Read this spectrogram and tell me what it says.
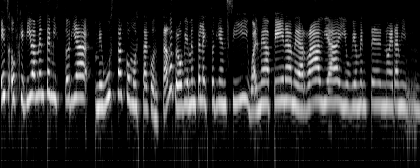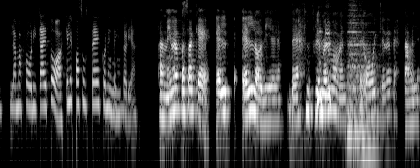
es objetivamente mi historia, me gusta cómo está contada, pero obviamente la historia en sí igual me da pena, me da rabia y obviamente no era mi, la más favorita de todas. ¿Qué les pasa a ustedes con esta Mm. historia? A mí me pasa que él, él lo odié desde el primer momento. Uy, qué detestable.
